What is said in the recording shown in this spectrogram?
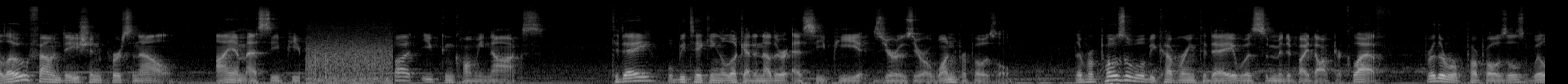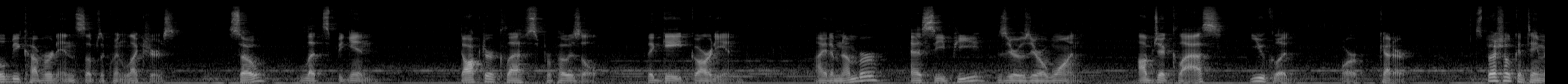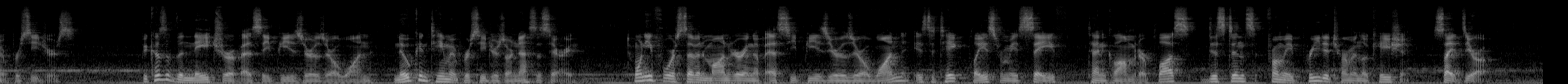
Hello Foundation personnel. I am SCP, but you can call me Nox. Today, we'll be taking a look at another SCP-001 proposal. The proposal we'll be covering today was submitted by Dr. Clef. Further proposals will be covered in subsequent lectures. So, let's begin. Dr. Clef's proposal, the Gate Guardian. Item number, SCP-001. Object class, Euclid, or Keter. Special containment procedures. Because of the nature of SCP-001, no containment procedures are necessary. 24-7 monitoring of SCP-001 is to take place from a safe, 10 km plus, distance from a predetermined location, Site 0.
